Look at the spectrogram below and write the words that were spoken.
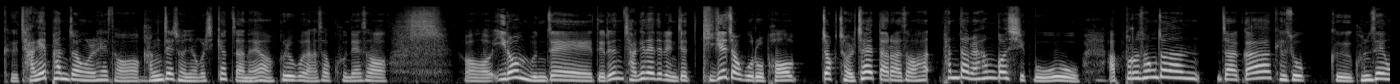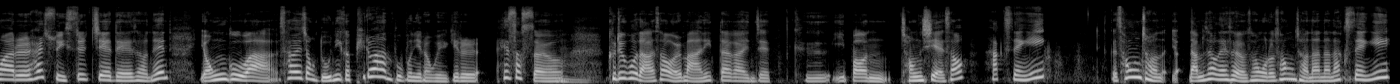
그 장애 판정을 해서 강제 전역을 시켰잖아요. 그러고 나서 군에서 어 이런 문제들은 자기네들은 이제 기계적으로 법 적 절차에 따라서 하- 판단을 한 것이고 앞으로 성전환 자가 계속 그군 생활을 할 수 있을지에 대해서는 연구와 사회적 논의가 필요한 부분이라고 얘기를 했었어요. 그리고 나서 얼마 안 있다가 이제 그 이번 정시에서 학생이 그 성전 남성에서 여성으로 성 전환한 학생이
